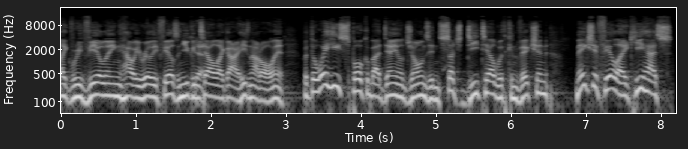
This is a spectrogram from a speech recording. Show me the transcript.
like revealing how he really feels, and you can yeah. tell like, all right, he's not all in. But the way he spoke about Daniel Jones in such detail with conviction makes you feel like he has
